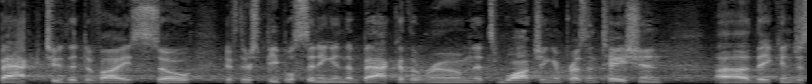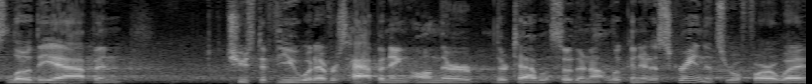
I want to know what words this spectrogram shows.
back to the device. So if there's people sitting in the back of the room that's watching a presentation, uh, they can just load the app and choose to view whatever's happening on their, their tablet so they're not looking at a screen that's real far away.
